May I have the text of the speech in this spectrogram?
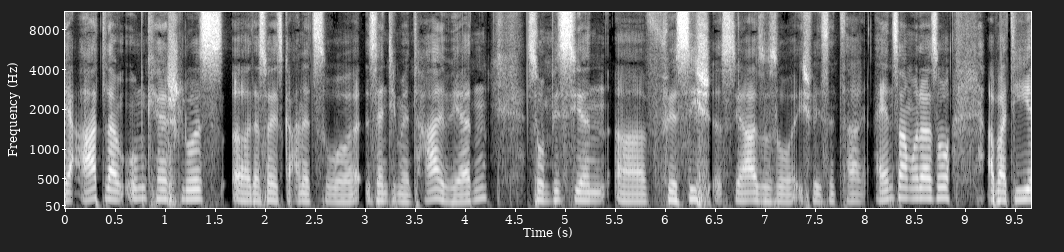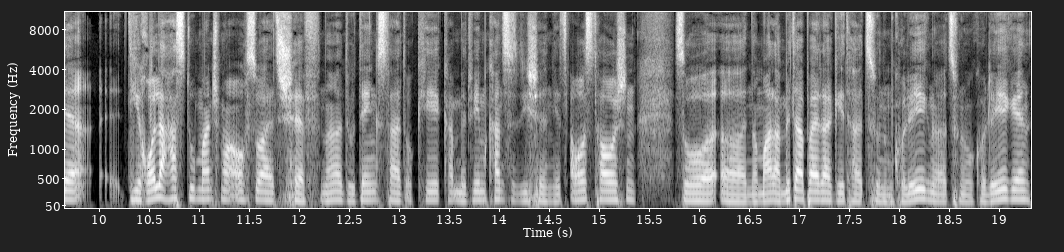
der Adler im Umkehrschluss, äh, das soll jetzt gar nicht so sentimental werden, so ein bisschen äh, für sich ist. Ja, also so, ich will jetzt nicht sagen einsam oder so, aber die, die Rolle hast du manchmal auch so als Chef. Ne? Du denkst halt, okay, kann, mit wem kannst du dich denn jetzt austauschen? So äh, normaler Mitarbeiter geht halt zu einem Kollegen oder zu einer Kollegin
